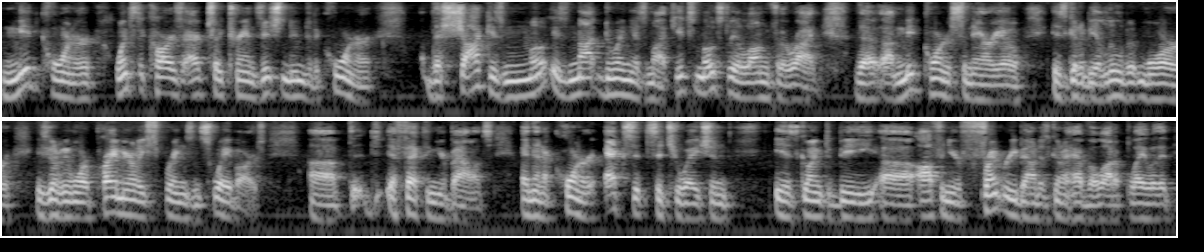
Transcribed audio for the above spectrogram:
mid corner, once the car is actually transitioned into the corner, the shock is mo- is not doing as much. It's mostly along for the ride. The uh, mid corner scenario is going to be a little bit more is going to be more primarily springs and sway bars, uh, t- t- affecting your balance. And then a corner exit situation is going to be uh, often your front rebound is going to have a lot of play with it,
